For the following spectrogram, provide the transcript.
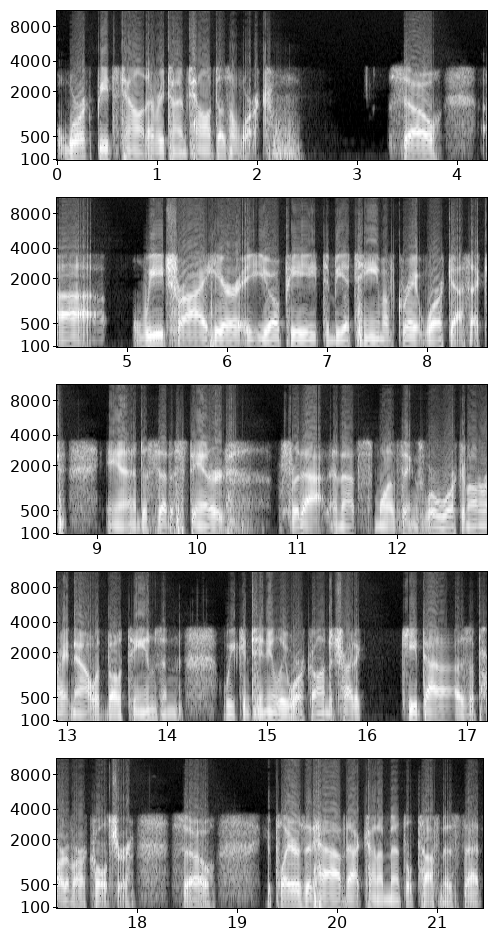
work beats talent every time talent doesn't work. So uh, we try here at UOP to be a team of great work ethic and to set a standard for that. And that's one of the things we're working on right now with both teams, and we continually work on to try to keep that as a part of our culture. So players that have that kind of mental toughness, that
